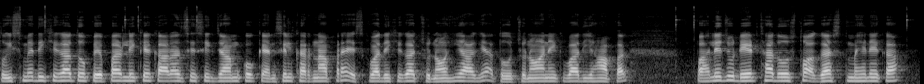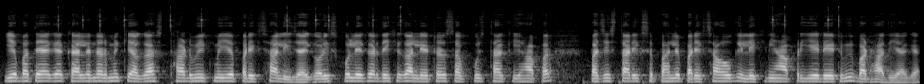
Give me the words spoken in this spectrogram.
तो इसमें देखिएगा तो पेपर लीक के कारण से इस एग्ज़ाम को कैंसिल करना पड़ा। इसके बाद देखिएगा चुनाव ही आ गया। तो चुनाव आने के बाद यहाँ पर पहले जो डेट था दोस्तों अगस्त महीने का, ये बताया गया कैलेंडर में कि अगस्त थर्ड वीक में ये परीक्षा ली जाएगी। और इसको लेकर देखिएगा लेटर सब कुछ था कि यहाँ पर 25 तारीख से पहले परीक्षा होगी, लेकिन यहाँ पर ये डेट भी बढ़ा दिया गया।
